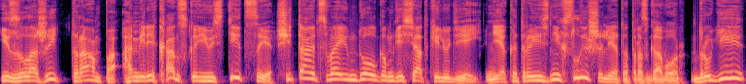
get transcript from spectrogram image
и заложить Трампа американской юстиции считают своим долгом десятки людей. Некоторые из них слышали этот разговор, другие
